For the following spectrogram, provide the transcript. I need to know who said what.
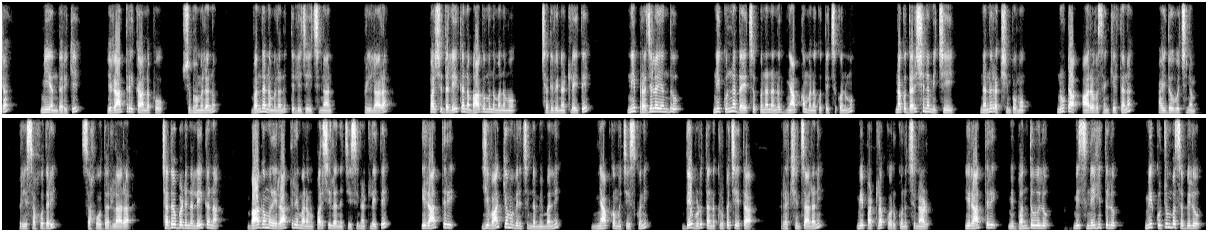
Speaker 1: పేరిట మీ అందరికీ ఈ రాత్రి కాలపు శుభములను వందనములను తెలియజేయించినాను ప్రిలారా పరిశుద్ధ లేఖన భాగమును మనము చదివినట్లయితే నీ ప్రజలయందు నీకున్న దయచొప్పున నన్ను జ్ఞాపకమునకు తెచ్చుకొనుము. నాకు దర్శనమిచ్చి నన్ను రక్షింపము. నూట ఆరవ సంకీర్తన ఐదో వచనం. ప్రియ సహోదరి సహోదరులారా చదవబడిన లేఖన భాగముని రాత్రి మనం పరిశీలన చేసినట్లయితే ఈ రాత్రి ఈ వాక్యము వినిచిన మిమ్మల్ని జ్ఞాపకము చేసుకొని దేవుడు తన కృపచేత రక్షించాలని మీ పట్ల కోరుకొనుచున్నాడు. ఈ రాత్రి మీ బంధువులు మీ స్నేహితులు మీ కుటుంబ సభ్యులు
